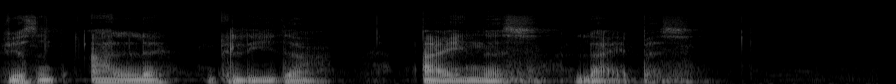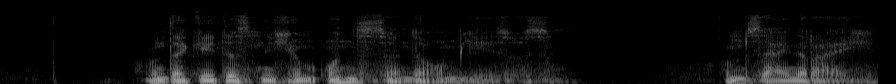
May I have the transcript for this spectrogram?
wir sind alle Glieder eines Leibes. Und da geht es nicht um uns, sondern um Jesus, um sein Reich.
